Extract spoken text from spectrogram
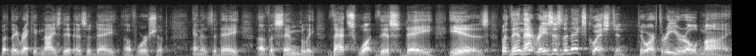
but they recognized it as a day of worship and as a day of assembly. That's what this day is. But then that raises the next question to our three year old mind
